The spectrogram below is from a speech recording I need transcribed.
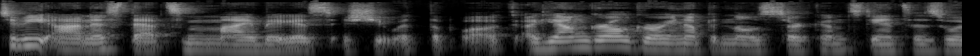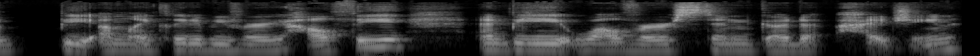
to be honest, that's my biggest issue with the book. A young girl growing up in those circumstances would be unlikely to be very healthy and be well versed in good hygiene.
